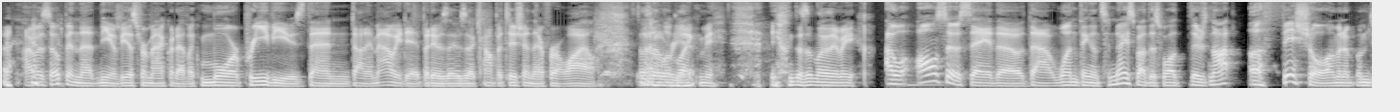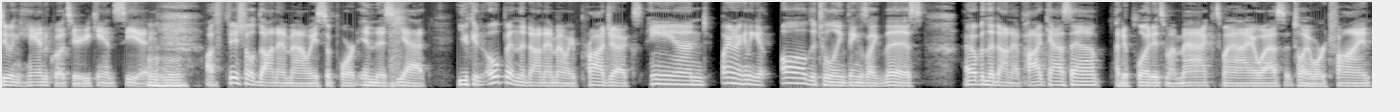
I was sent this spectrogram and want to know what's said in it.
I was hoping that you know VS for Mac would have like more previews than .NET Maui did, but it was it was a competition there for a while. Doesn't look over like me. It doesn't look like me. I will also say though that one thing that's nice about this, while there's not official, I'm gonna I'm doing hand quotes here. You can't see it. Mhm. Official .NET Maui support in this yet. You can open the .NET Maui projects, and while you're not going to get all the tooling things like this, I opened the .NET Podcast app. I deployed it to my Mac, to my iOS. It totally worked fine,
